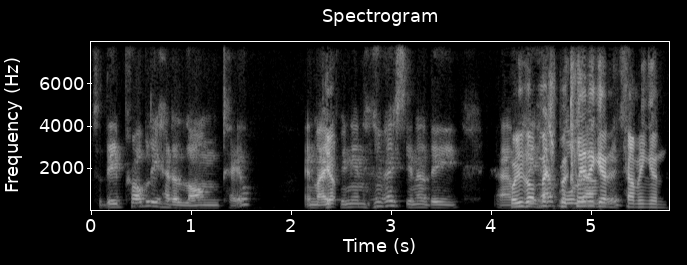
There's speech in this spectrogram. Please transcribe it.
So they probably had a long tail, in my Yep. opinion. Anyways, you know they. Um, well, you got Mitch McClenaghan coming in.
